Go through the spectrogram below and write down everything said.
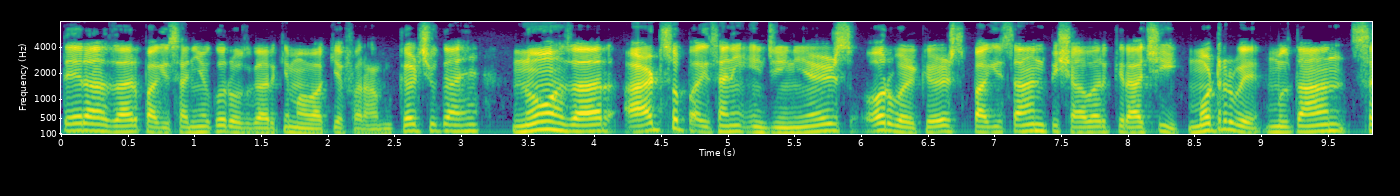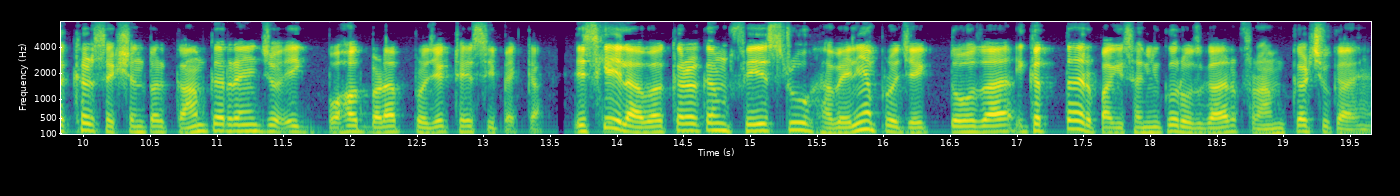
تیرہ ہزار پاکستانیوں کو روزگار کے مواقع فراہم کر چکا ہے۔ نو ہزار آٹھ سو پاکستانی انجینئرز اور workers Pakistan Peshawar, Karachi motorway Multan, Sukkur section پر کام کر رہے ہیں، جو ایک بہت بڑا پروجیکٹ ہے سی پیک کا۔ اس کے علاوہ کرکم فیس ٹو حویلیاں پروجیکٹ دو ہزار اکہتر پاکستانیوں کو روزگار فراہم کر چکا ہے۔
